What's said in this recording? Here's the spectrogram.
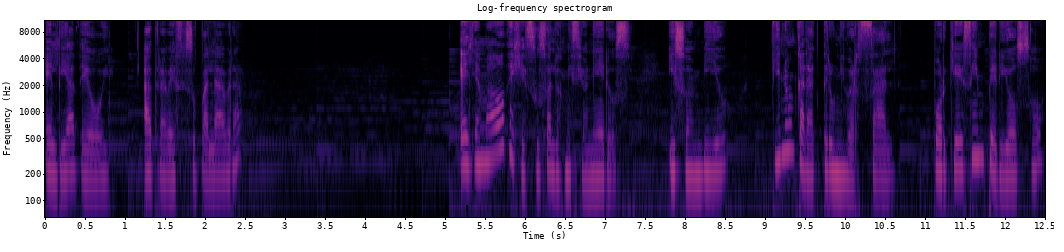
el día de hoy a través de su palabra? El llamado de Jesús a los misioneros y su envío tiene un carácter universal porque es imperioso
